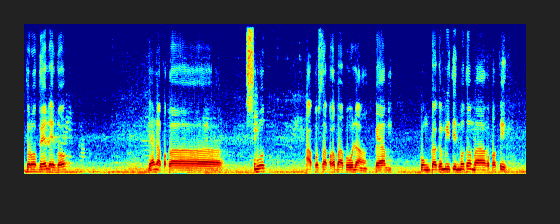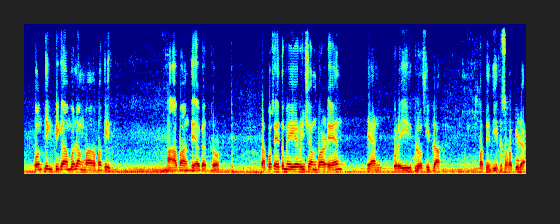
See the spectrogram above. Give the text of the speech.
throttle, ito. Yan, napaka smooth. Tapos napakababaw lang. Kaya kung gagamitin mo to mga kapatid, konting piga mo lang mga kapatid, aabante agad to. Tapos ito mayroon siyang bar end. Yan, kulay glossy black. Pati dito sa kabila.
